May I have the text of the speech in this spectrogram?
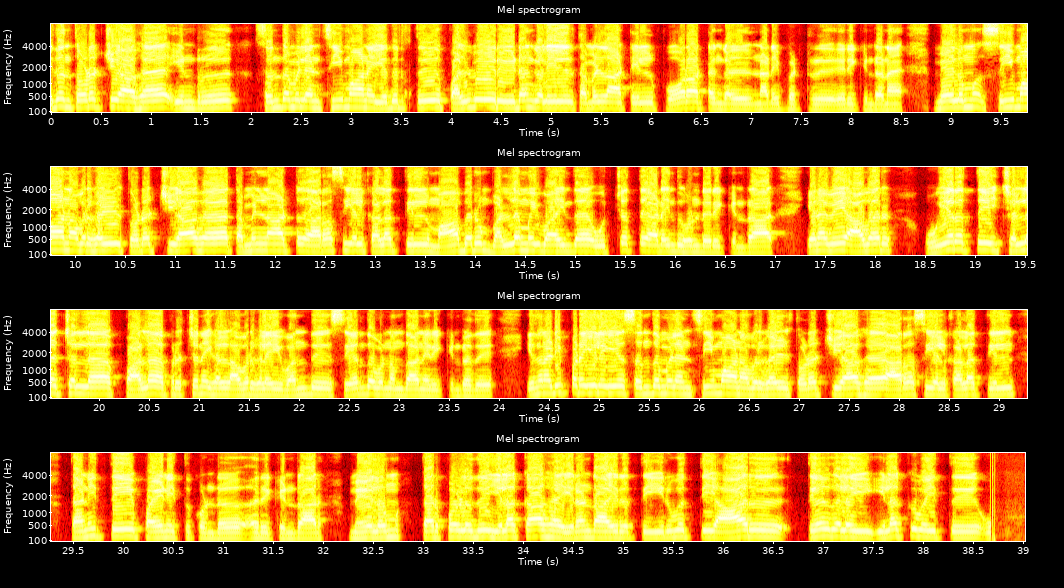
இதன் தொடர்ச்சியாக இன்று செந்தமிழன் சீமானை எதிர்த்து பல்வேறு இடங்களில் தமிழ்நாட்டில் போராட்டங்கள் நடைபெற்று இருக்கின்றன. மேலும் சீமான் அவர்கள் தொடர்ச்சியாக தமிழ்நாட்டு அரசியல் களத்தில் மாபெரும் வல்லமை வாய்ந்த உச்சத்தை அடைந்து கொண்டிருக்கின்றார். எனவே அவர் உயரத்தை செல்ல செல்ல பல பிரச்சனைகள் அவர்களை வந்து சேர்ந்த வண்ணம் தான் இருக்கின்றது. இதன் அடிப்படையிலேயே செந்தமிழன் சீமான் அவர்கள் தொடர்ச்சியாக அரசியல் களத்தில் தனித்தே பயணித்து கொண்டு இருக்கின்றார். மேலும் தற்பொழுது இலக்காக இரண்டாயிரத்தி இருபத்தி ஆறு தேர்தலை இலக்கு வைத்து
